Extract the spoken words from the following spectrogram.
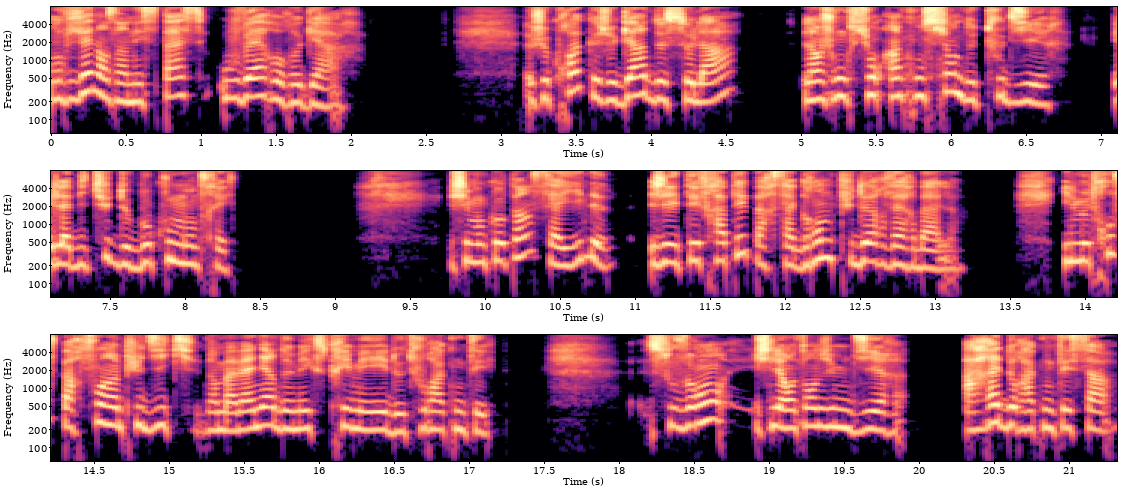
On vivait dans un espace ouvert au regard. Je crois que je garde de cela l'injonction inconsciente de tout dire et l'habitude de beaucoup montrer. Chez mon copain Saïd, j'ai été frappée par sa grande pudeur verbale. Il me trouve parfois impudique dans ma manière de m'exprimer et de tout raconter. Souvent, je l'ai entendu me dire Arrête de raconter ça,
